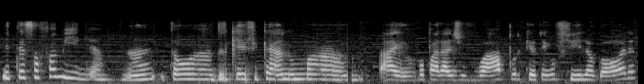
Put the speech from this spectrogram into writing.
e ter sua família, né? Então, do que ficar numa, ah, eu vou parar de voar porque eu tenho filho agora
